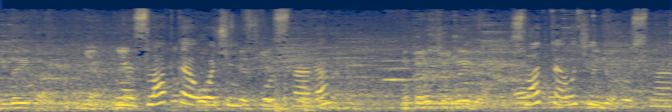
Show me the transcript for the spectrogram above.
не доедай. Нет, Нет, сладкая очень вкусная, да? Ну, короче, мы Сладкая очень вкусная.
